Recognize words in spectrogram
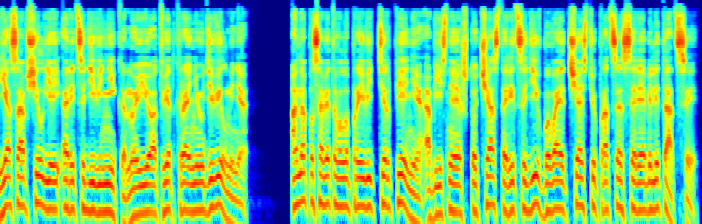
Я сообщил ей о рецидиве Ника, но ее ответ крайне удивил меня. Она посоветовала проявить терпение, объясняя, что часто рецидив бывает частью процесса реабилитации.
